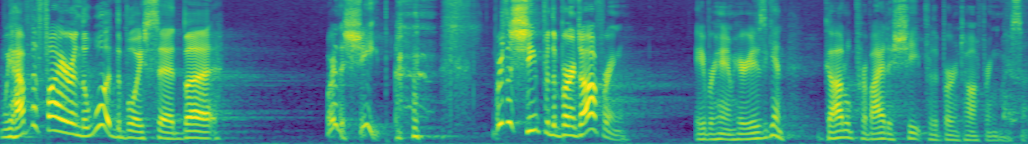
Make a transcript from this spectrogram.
We have the fire and the wood, the boy said, but where are the sheep? Where's the sheep for the burnt offering? Abraham, here he is again. God will provide a sheep for the burnt offering, my son.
